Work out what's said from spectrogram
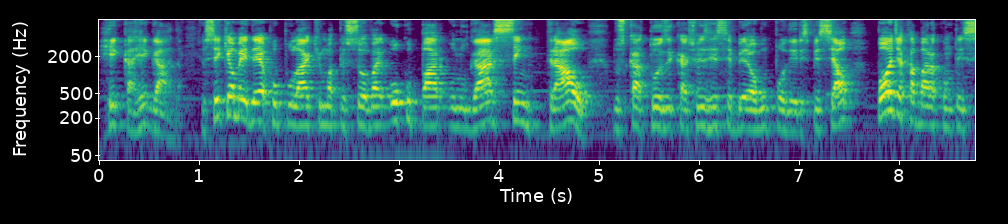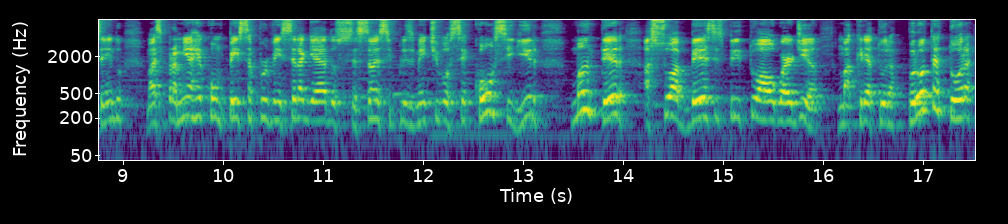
recarregada. Eu sei que é uma ideia popular que uma pessoa vai ocupar o lugar central dos 14 caixões e receber algum poder especial. Pode acabar acontecendo, mas para mim a recompensa por vencer a guerra da sucessão é simplesmente você conseguir manter a sua besta espiritual guardiã. Uma criatura protetora,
